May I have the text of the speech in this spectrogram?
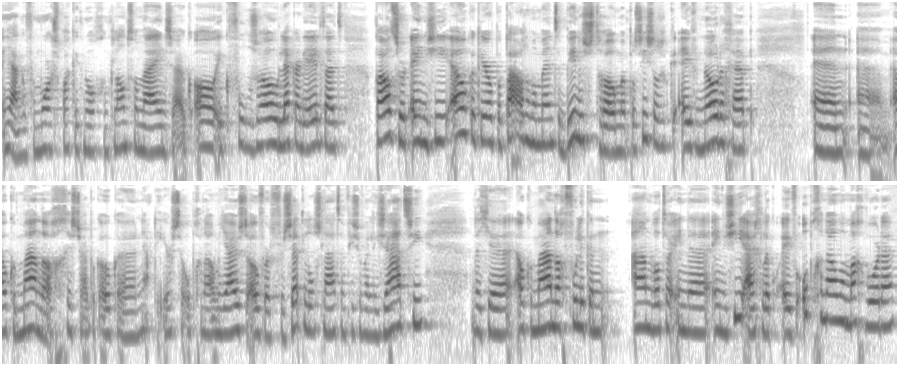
ja, vanmorgen sprak ik nog een klant van mij en zei ik: Oh, ik voel zo lekker de hele tijd bepaald soort energie elke keer op bepaalde momenten binnenstromen. Precies als ik het even nodig heb. En um, elke maandag, gisteren heb ik ook uh, nou, de eerste opgenomen, juist over het verzet loslaten en visualisatie. Dat je elke maandag voel ik een, aan wat er in de energie eigenlijk even opgenomen mag worden.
